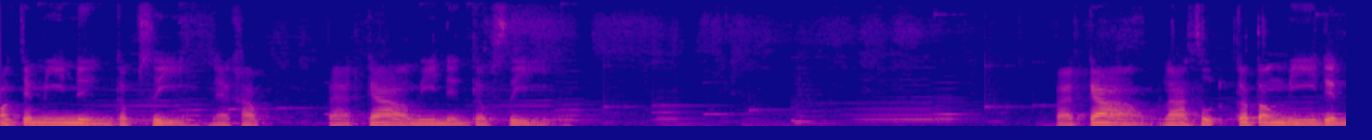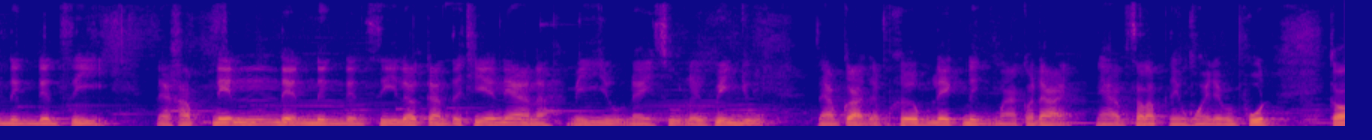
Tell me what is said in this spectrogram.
มักจะมี 1 กับ 4 นะครับ 8 9 มี 1 กับ 4 8 9 ล่าสุดก็ต้องมีเด่น 1 เด่น 4 นะครับเน้นเด่น 1 เด่น 4 แล้วกันแต่ที่แน่ๆนะมีอยู่ในสูตรเลขวิ่งอยู่นะครับก็อาจจะเพิ่มเลข 1 มาก็ได้นะครับสำหรับในหวยในวันพุธก็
